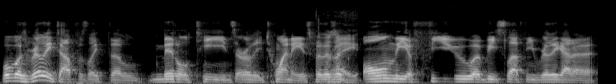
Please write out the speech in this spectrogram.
What was really tough was like the middle teens, early 20s, where there's right. like only a few of each left, and you really got to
